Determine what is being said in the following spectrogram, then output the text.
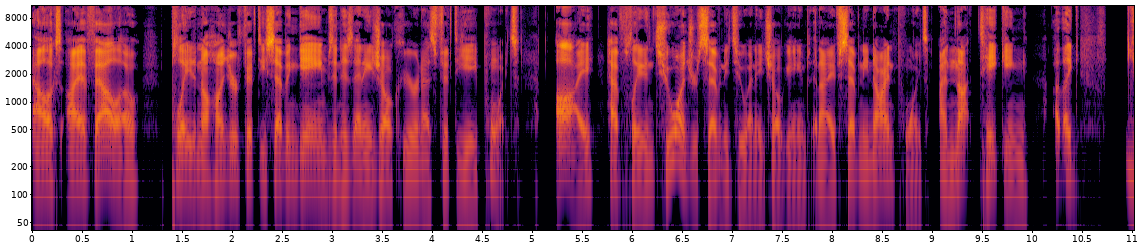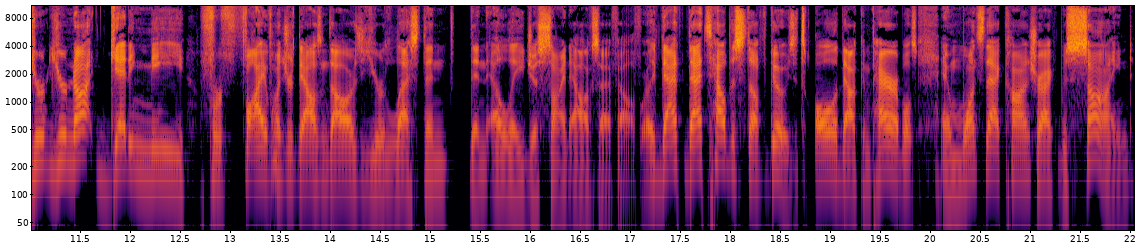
Alex Iafallo played in 157 games in his NHL career and has 58 points. I have played in 272 NHL games and I have 79 points. I'm not taking like you're you're not getting me for five hundred thousand dollars a year less than than LA just signed Alex Iafallo for. Like that that's how this stuff goes. It's all about comparables. And once that contract was signed,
